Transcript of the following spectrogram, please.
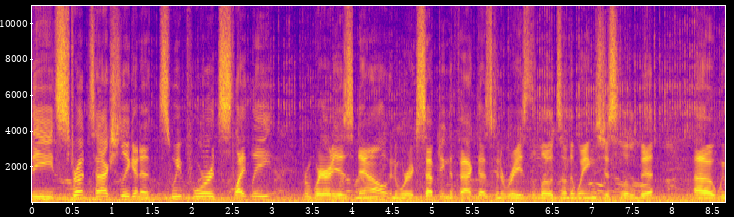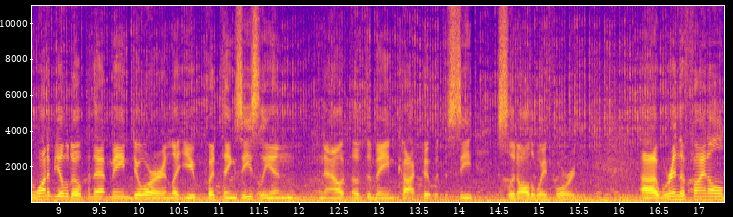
The strut's actually going to sweep forward slightly from where it is now, and we're accepting the fact that it's going to raise the loads on the wings just a little bit. Uh, we want to be able to open that main door and let you put things easily in and out of the main cockpit with the seat slid all the way forward. Uh, we're in the final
